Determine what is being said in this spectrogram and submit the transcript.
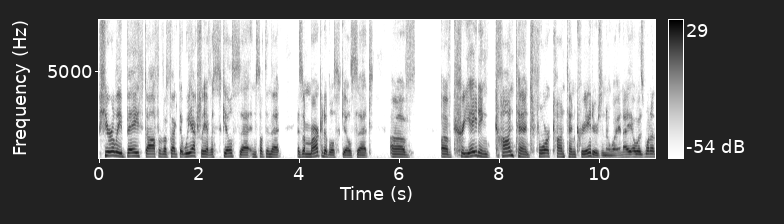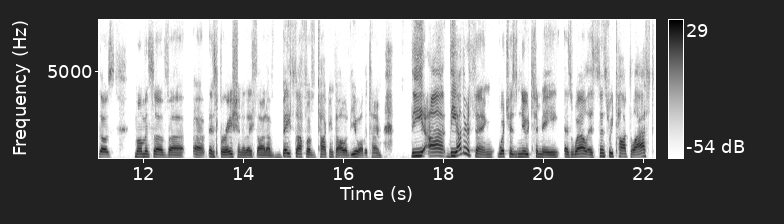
purely based off of the fact that we actually have a skill set and something that is a marketable skill set of of creating content for content creators in a way. And I, it was one of those moments of uh, uh, inspiration that I thought of based off of talking to all of you all the time. The uh, the other thing which is new to me as well is since we talked last,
